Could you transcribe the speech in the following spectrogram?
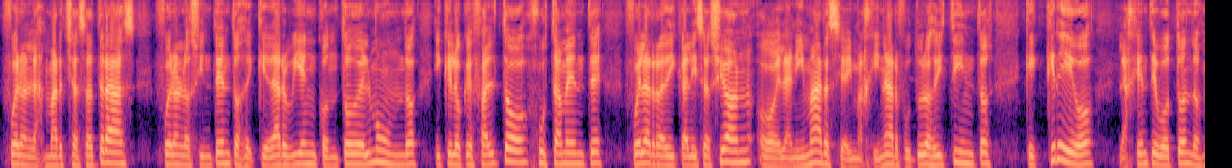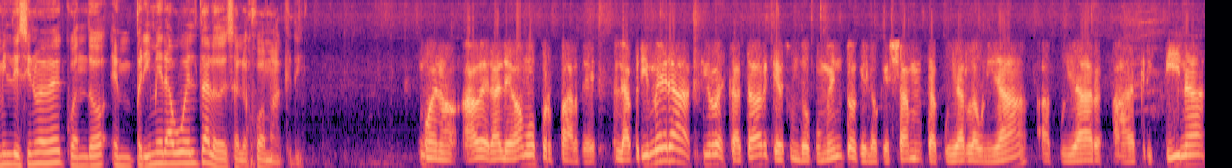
Fueron las marchas atrás, fueron los intentos de quedar bien con todo el mundo y que lo que faltó justamente fue la radicalización o el animarse a imaginar futuros distintos que creo la gente votó en 2019 cuando en primera vuelta lo desalojó a Macri. Bueno, a ver, Ale, vamos por parte. La primera, sí rescatar que es un documento que lo que llama es a cuidar la unidad, a cuidar a Cristina,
